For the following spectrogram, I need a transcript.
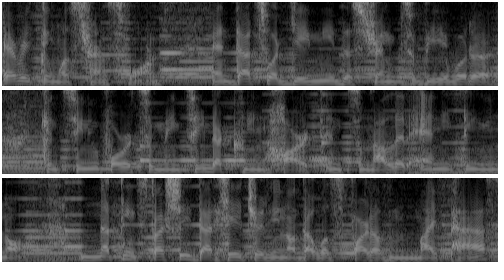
everything was transformed. And that's what gave me the strength to be able to continue forward, to maintain that clean heart and to not let anything, you know, nothing, especially that hatred, you know, that was part of my past,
